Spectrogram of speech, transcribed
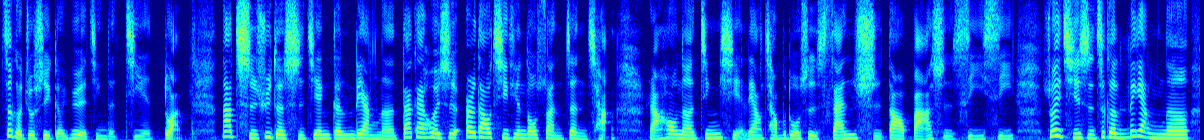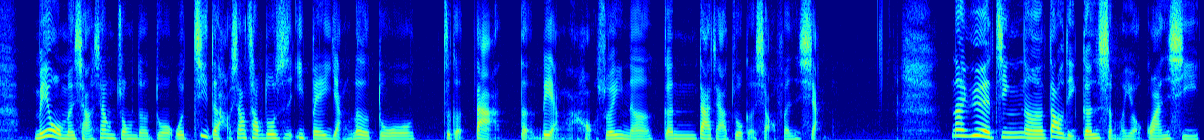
这个就是一个月经的阶段。那持续的时间跟量呢，大概会是二到七天都算正常，然后呢，经血量差不多是三十到八十 CC，所以其实这个量呢，没有我们想象中的多。我记得好像差不多是一杯养乐多这个大。的量啊，哈，所以呢，跟大家做个小分享。那月经呢，到底跟什么有关系？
